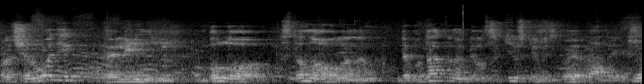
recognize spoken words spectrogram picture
про червоні лінії було встановлено депутатами Білоцерківської міської ради. Якщо.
